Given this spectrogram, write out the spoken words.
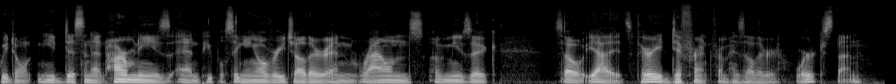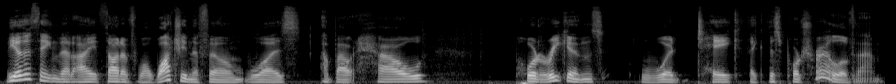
We don't need dissonant harmonies and people singing over each other and rounds of music. So yeah, it's very different from his other works. Then The other thing that I thought of while watching the film was about how Puerto Ricans would take like this portrayal of them.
